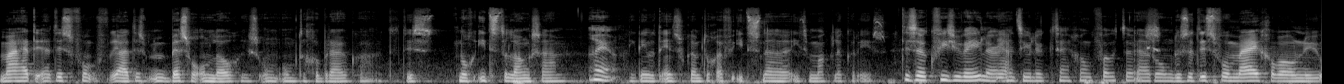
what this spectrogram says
maar het, het, is ja, het is best wel onlogisch om, om te gebruiken. Het is nog iets te langzaam. Oh ja. Ik denk dat Instagram toch even iets sneller, iets makkelijker is. Het is ook visueler Ja. natuurlijk. Het zijn gewoon foto's. Daarom. Dus het is voor mij gewoon nu.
